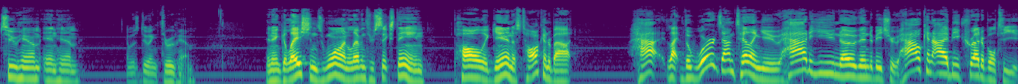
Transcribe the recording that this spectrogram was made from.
to him, in him, and was doing through him. And in Galatians 1 11 through 16, Paul again is talking about how, like the words I'm telling you, how do you know them to be true? How can I be credible to you?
